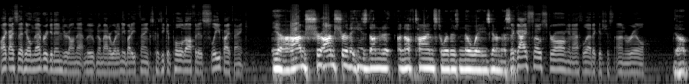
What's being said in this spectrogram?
Like I said, he'll never get injured on that move, no matter what anybody thinks, because he can pull it off in his sleep, I think. yeah. I'm sure. I'm sure that he's done it enough times to where there's no way he's going to miss The it. The guy's so strong and athletic, it's just unreal. Yup.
